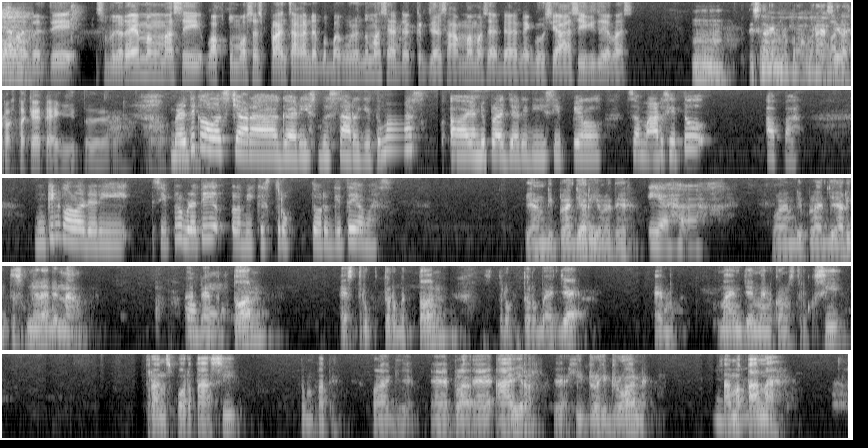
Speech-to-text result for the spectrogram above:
Oh, berarti sebenarnya emang masih waktu proses perancangan dan pembangunan itu masih ada kerjasama, masih ada negosiasi gitu ya, Mas? Hmm, bisa saling hmm. berkolaborasi lah. Prakteknya kayak gitu. Ya. Oh. Berarti kalau secara garis besar gitu, Mas, uh, yang dipelajari di sipil sama ars itu apa? Mungkin kalau dari sipil berarti lebih ke struktur gitu ya, Mas? Yang dipelajari berarti ya? Iya. Kalau yang dipelajari itu sebenarnya ada enam ada okay. beton, eh, struktur beton, struktur baja, eh, manajemen konstruksi, transportasi, tempat ya, apalagi ya, eh, eh air, ya hidro hidroan ya, sama mm-hmm. tanah,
